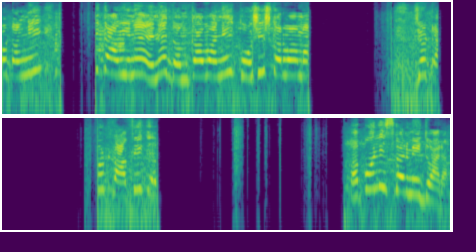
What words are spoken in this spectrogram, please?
રિપોર્ટરની આવીને એને ધમકાવવાની કોશિશ કરવામાં જે ટ્રા- ટ્રાફિક અ, પોલીસ કર્મી દ્વારા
